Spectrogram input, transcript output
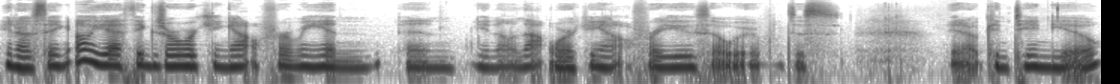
you know, saying, "Oh yeah, things are working out for me," and and you know, not working out for you, so we'll just you know continue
